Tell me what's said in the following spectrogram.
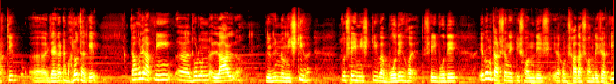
আর্থিক জায়গাটা ভালো থাকে তাহলে আপনি ধরুন লাল বিভিন্ন মিষ্টি হয়, তো সেই মিষ্টি বা বোঁদে হয়, সেই বোঁদে এবং তার সঙ্গে একটি সন্দেশ, এরকম সাদা সন্দেশ আর কি,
